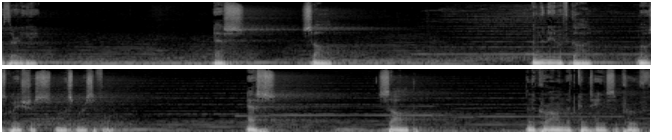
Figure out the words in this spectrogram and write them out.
38 S. Saad In the name of God, most gracious, most merciful. S. Saad in the Quran that contains the proof.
